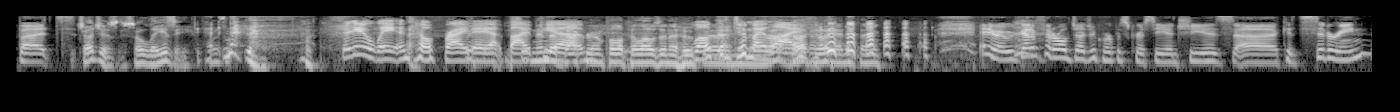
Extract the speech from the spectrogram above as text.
but Judges are so lazy. They're going to wait until Friday at 5 Sitting in the back p.m. room full of pillows and a hookah. Welcome and, to you know, my not- life. Not doing anyway, we've got a federal judge in Corpus Christi, and she is uh, considering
